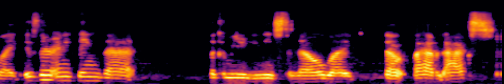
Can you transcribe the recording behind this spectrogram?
like, is there anything that the community needs to know, like, that I haven't asked?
